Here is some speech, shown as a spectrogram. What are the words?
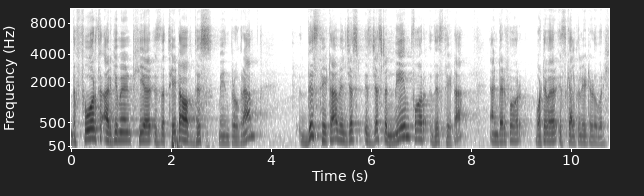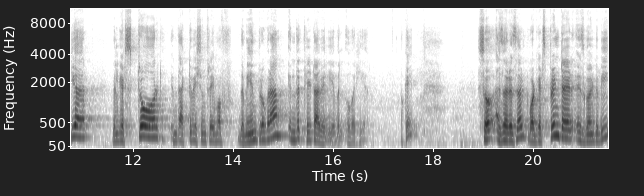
the fourth argument here is the theta of this main program, this theta will just is just a name for this theta and therefore whatever is calculated over here will get stored in the activation frame of the main program in the theta variable over here. Okay. So, as a result what gets printed is going to be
